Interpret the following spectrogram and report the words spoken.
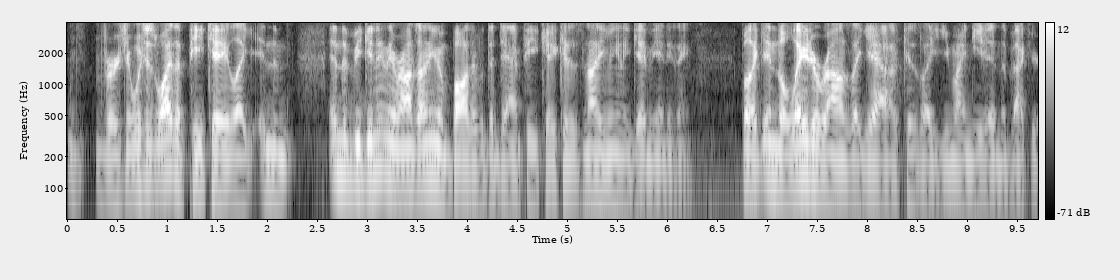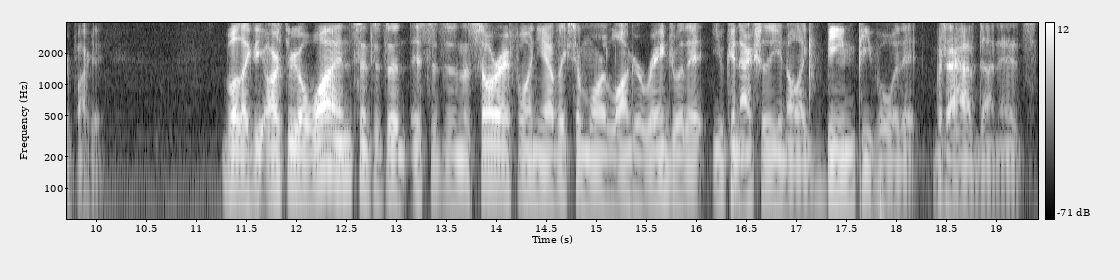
v- version, which is why the PK like in the in the beginning of the rounds I don't even bother with the damn PK because it's not even gonna get me anything. But like in the later rounds, like yeah, because like you might need it in the back of your pocket. But like the R three hundred one, since it's a since it's an assault rifle and you have like some more longer range with it, you can actually you know like beam people with it, which I have done, and it's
